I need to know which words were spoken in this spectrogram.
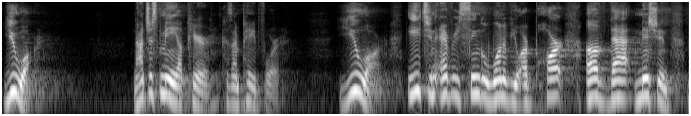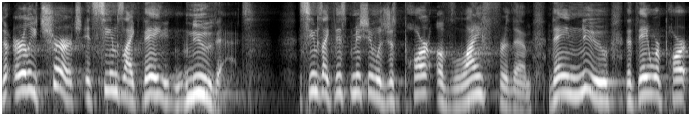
You are. Not just me up here, because I'm paid for it. You are. Each and every single one of you are part of that mission. The early church, it seems like they knew that. It seems like this mission was just part of life for them. They knew that they were part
